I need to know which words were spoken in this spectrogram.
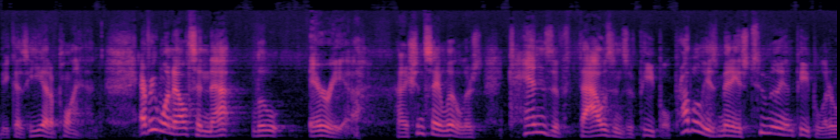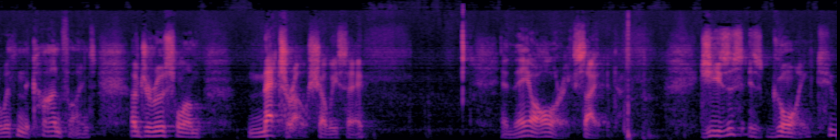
because he had a plan, everyone else in that little area, I shouldn't say little, there's tens of thousands of people, probably as many as two million people that are within the confines of Jerusalem metro, shall we say. And they all are excited. Jesus is going to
